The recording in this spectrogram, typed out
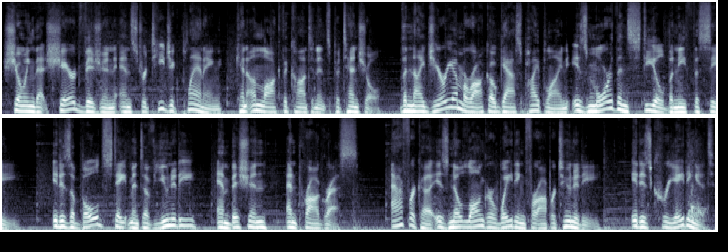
showing that shared vision and strategic planning can unlock the continent's potential. The Nigeria-Morocco gas pipeline is more than steel beneath the sea. It is a bold statement of unity, ambition, and progress. Africa is no longer waiting for opportunity. It is creating it,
